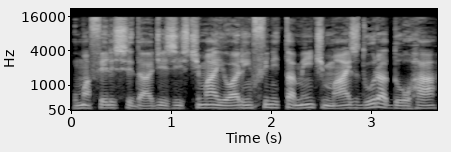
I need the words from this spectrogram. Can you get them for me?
uma felicidade existe maior e infinitamente mais duradoura.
